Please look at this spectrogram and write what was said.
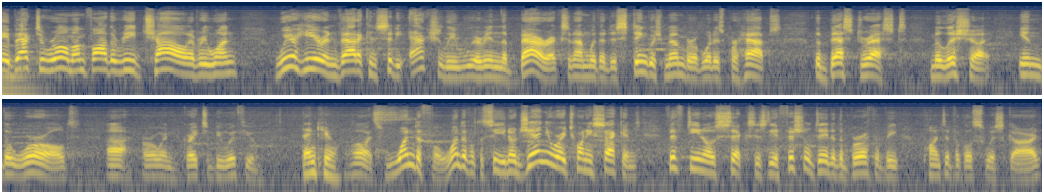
Hey, back to Rome. I'm Father Reed. Ciao, everyone. We're here in Vatican City. Actually, we're in the barracks, and I'm with a distinguished member of what is perhaps the best dressed militia in the world. Uh, Erwin, great to be with you. Thank you. Oh, it's wonderful, wonderful to see. You know, January 22nd, 1506 is the official date of the birth of the Pontifical Swiss Guard.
